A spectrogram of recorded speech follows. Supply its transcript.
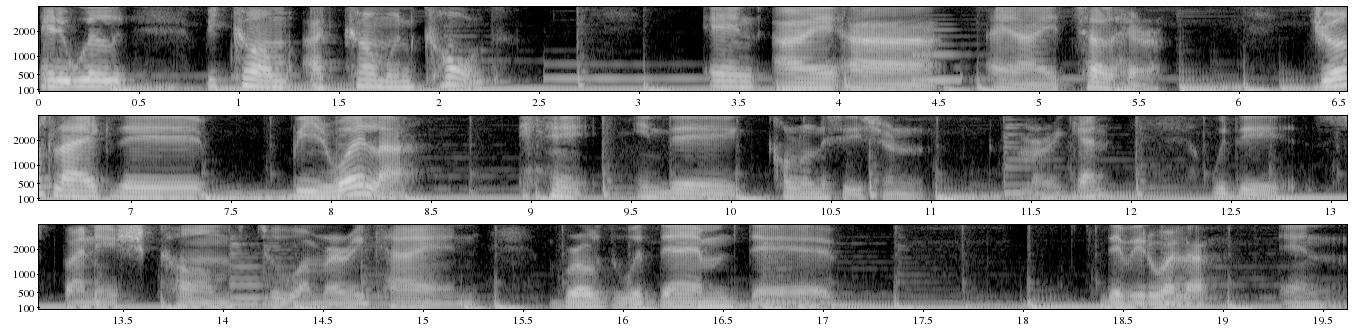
it will become a common cold. And I uh, and I tell her, just like the viruela in the colonization American, with the Spanish come to America and brought with them the the viruela. And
